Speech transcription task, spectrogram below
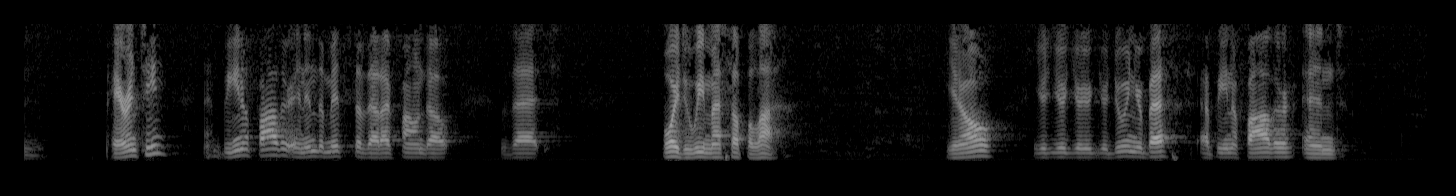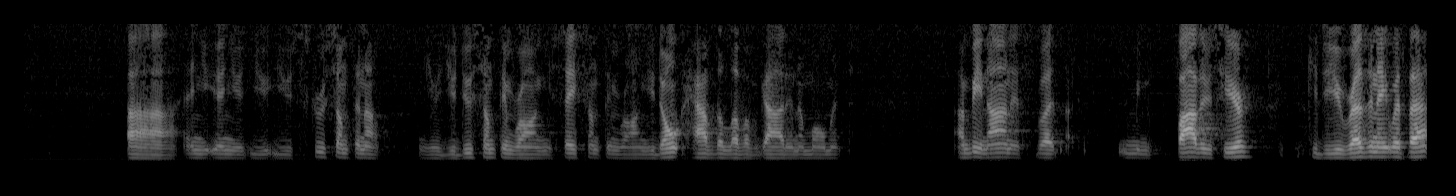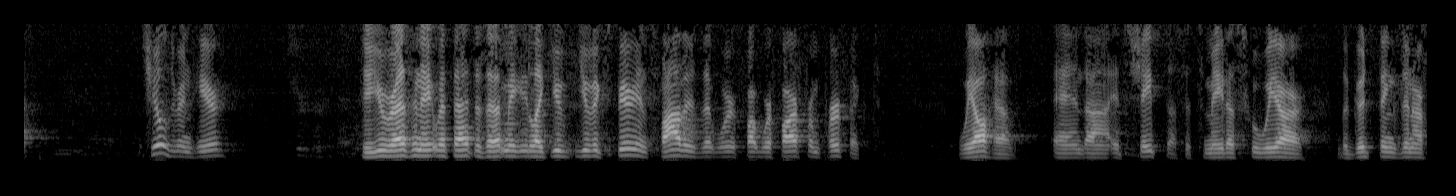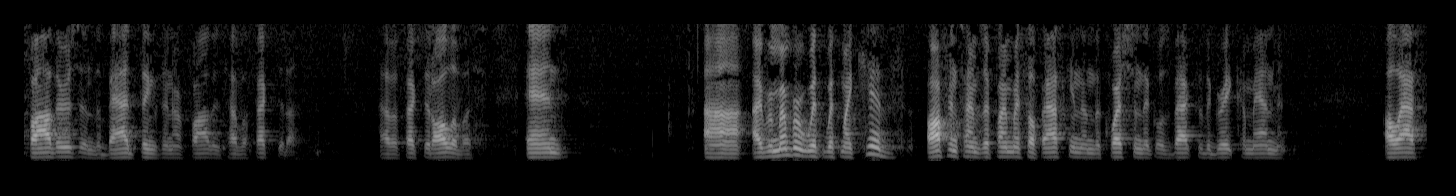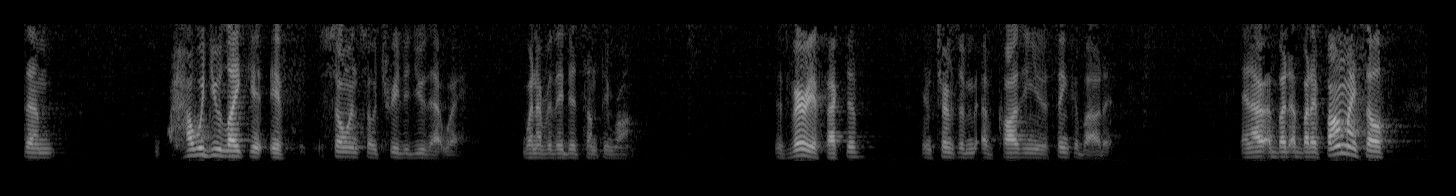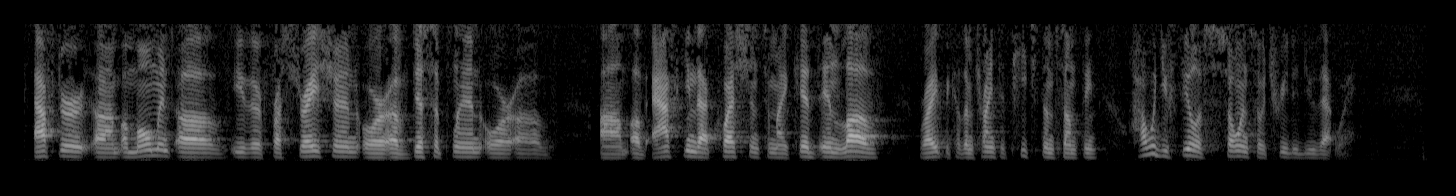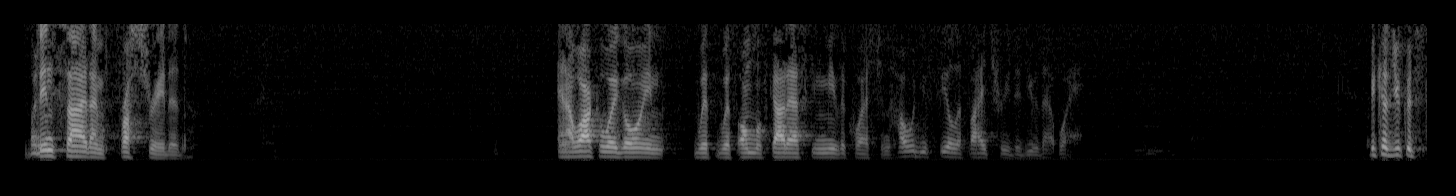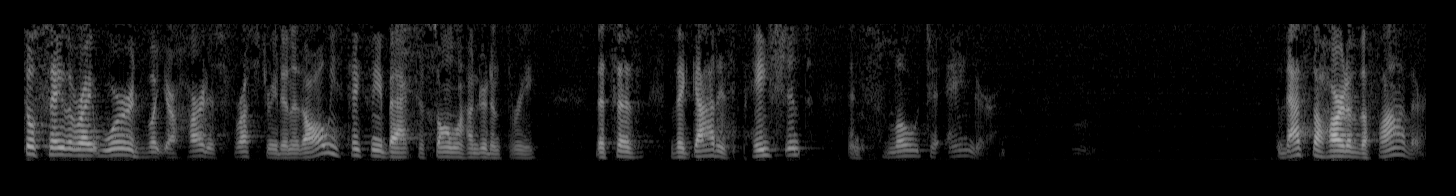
parenting and being a father. And in the midst of that, I found out that, boy, do we mess up a lot. You know, you're, you're, you're doing your best at being a father, and, uh, and, you, and you, you, you screw something up. You, you do something wrong. You say something wrong. You don't have the love of God in a moment. I'm being honest, but I mean, fathers here, do you resonate with that? Children here, do you resonate with that? Does that make you like you've, you've experienced fathers that were far, were far from perfect? We all have. And uh, it's shaped us, it's made us who we are. The good things in our fathers and the bad things in our fathers have affected us, have affected all of us. And uh, I remember with, with my kids, oftentimes I find myself asking them the question that goes back to the great commandment. I'll ask them, How would you like it if so and so treated you that way? whenever they did something wrong. It's very effective in terms of, of causing you to think about it. And I, but, but I found myself after um, a moment of either frustration or of discipline or of, um, of asking that question to my kids in love, right? Because I'm trying to teach them something. How would you feel if so and so treated you that way? But inside, I'm frustrated. And I walk away going, with, with almost God asking me the question How would you feel if I treated you that way? Because you could still say the right words, but your heart is frustrated. And it always takes me back to Psalm 103 that says that God is patient and slow to anger. That's the heart of the Father.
